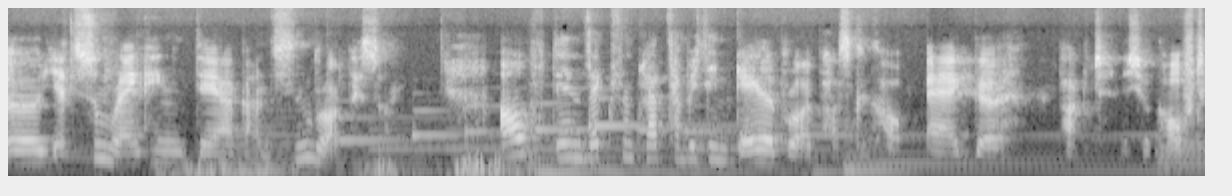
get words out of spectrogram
äh, jetzt zum Ranking der ganzen Broadpässe. Auf den sechsten Platz habe ich den Gale Broad Pass gekauft, äh, gepackt, nicht gekauft.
